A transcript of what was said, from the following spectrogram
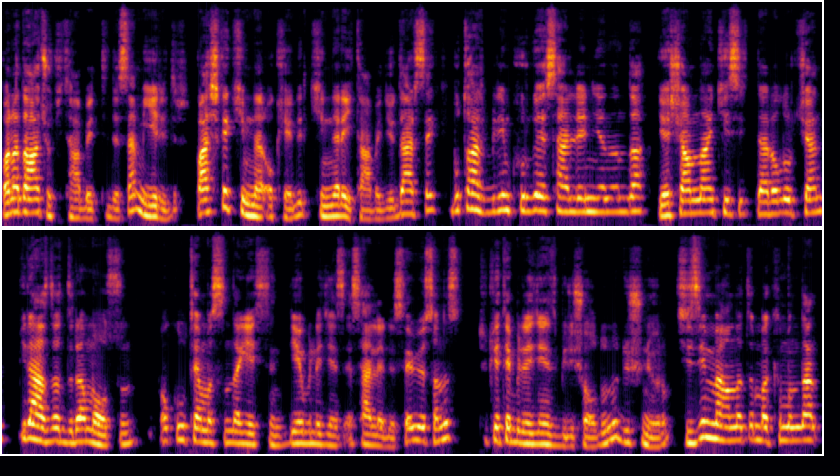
Bana daha çok hitap etti desem yeridir. Başka kimler okuyabilir, kimlere hitap ediyor dersek bu tarz bilim kurgu eserlerinin yanında yaşamdan kesitler olurken biraz da dram olsun, okul temasında geçsin diyebileceğiniz eserleri de seviyorsanız tüketebileceğiniz bir iş olduğunu düşünüyorum. Çizim ve anlatım bakımından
